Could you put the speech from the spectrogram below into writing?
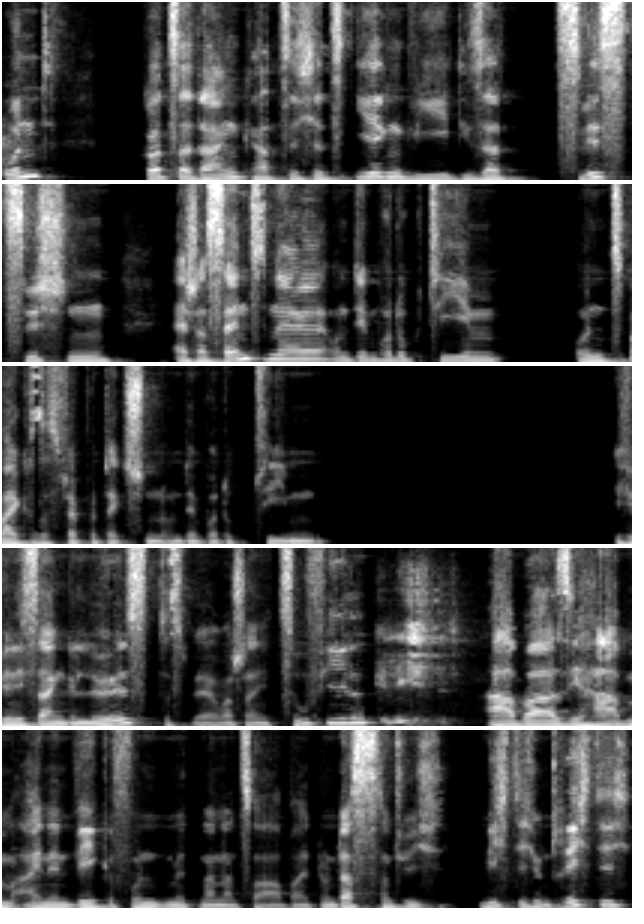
Und Gott sei Dank hat sich jetzt irgendwie dieser Zwist zwischen Azure Sentinel und dem Produktteam und Microsoft Threat Protection und dem Produktteam, ich will nicht sagen gelöst, das wäre wahrscheinlich zu viel. Gelichtet. Aber sie haben einen Weg gefunden, miteinander zu arbeiten. Und das ist natürlich wichtig und richtig,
